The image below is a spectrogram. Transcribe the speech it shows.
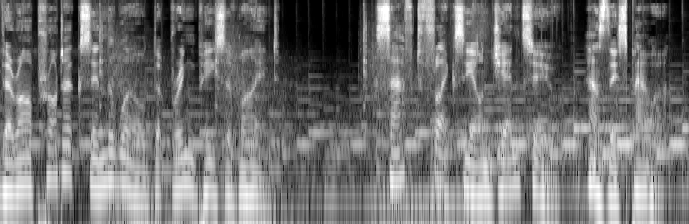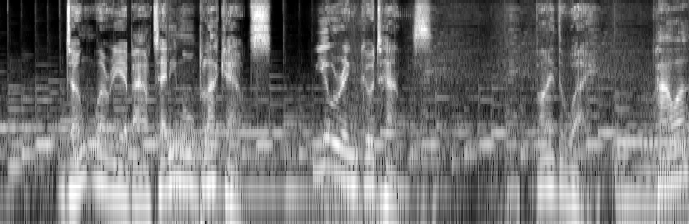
There are products in the world that bring peace of mind. Saft Flexion Gen 2 has this power. Don't worry about any more blackouts. You are in good hands. By the way, power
